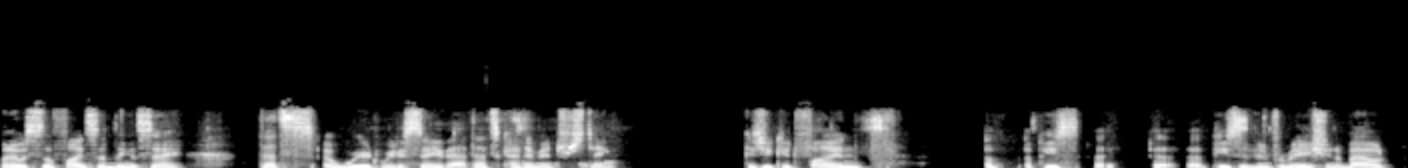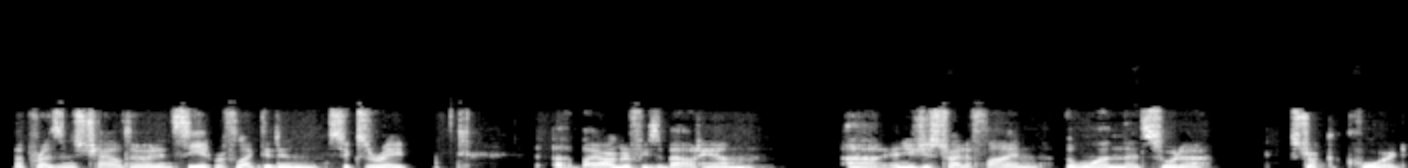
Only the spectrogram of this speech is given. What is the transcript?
but I would still find something and say, that's a weird way to say that. That's kind of interesting because you could find a, a piece a, a, piece of information about a president's childhood and see it reflected in six or eight uh, biographies about him. uh, and you just try to find the one that sort of struck a chord,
